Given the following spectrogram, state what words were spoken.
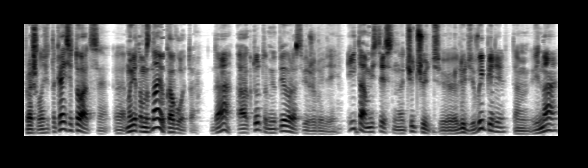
прошло. Значит, такая ситуация. Э, Ну, я там знаю кого-то, да, а кто-то, ну, первый раз вижу людей. И там, естественно, чуть-чуть э, люди выпили, там, вина,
